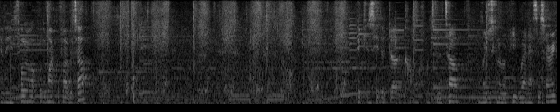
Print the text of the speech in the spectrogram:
And then following up with the microfiber towel. You can see the dirt come off onto the towel, and we're just going to repeat where necessary.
